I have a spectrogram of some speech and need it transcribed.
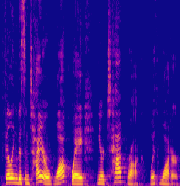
filling this entire walkway near Tap Rock with water.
